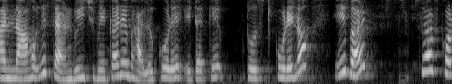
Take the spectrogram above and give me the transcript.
আর না হলে স্যান্ডউইচ মেকারে ভালো করে এটাকে টোস্ট করে নাও। এবার সার্ভ করো।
